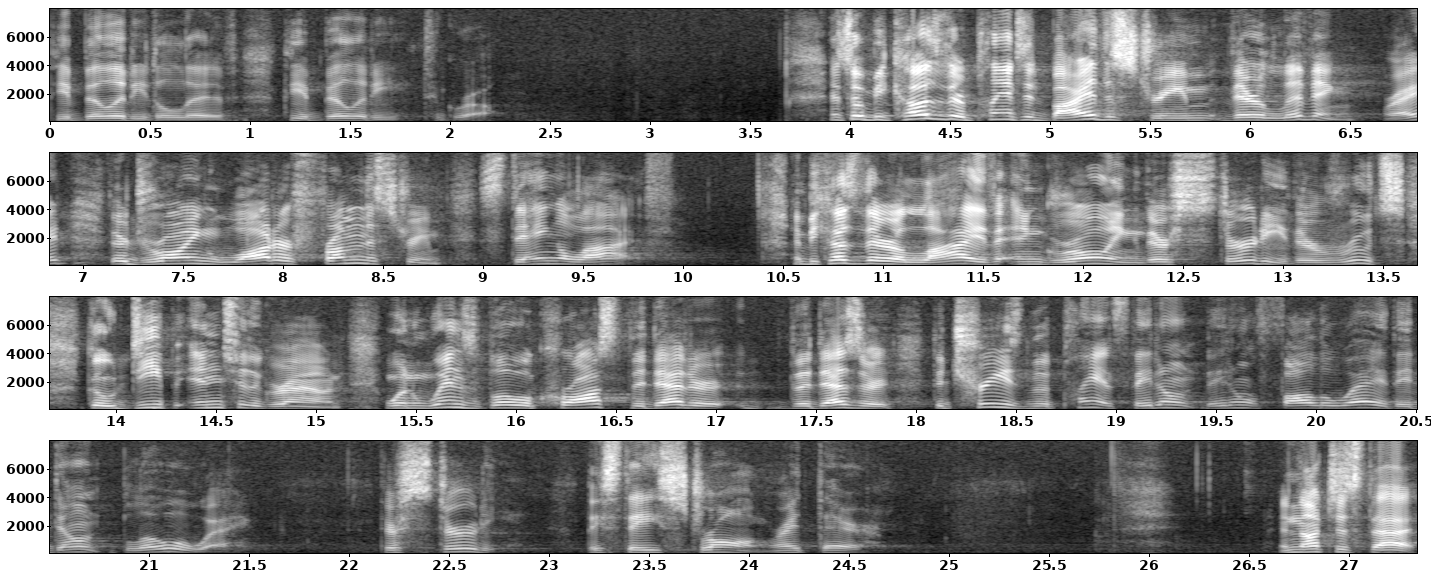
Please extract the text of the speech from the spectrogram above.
the ability to live, the ability to grow. And so, because they're planted by the stream, they're living, right? They're drawing water from the stream, staying alive. And because they're alive and growing, they're sturdy. Their roots go deep into the ground. When winds blow across the, de- the desert, the trees and the plants, they don't, they don't fall away, they don't blow away. They're sturdy, they stay strong right there. And not just that,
